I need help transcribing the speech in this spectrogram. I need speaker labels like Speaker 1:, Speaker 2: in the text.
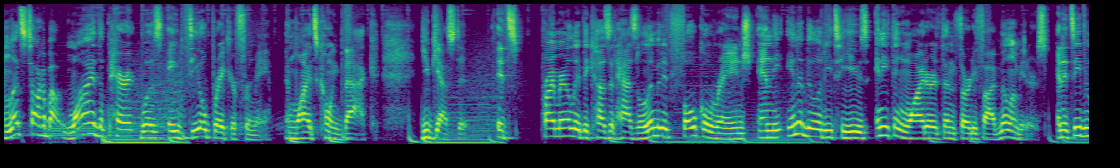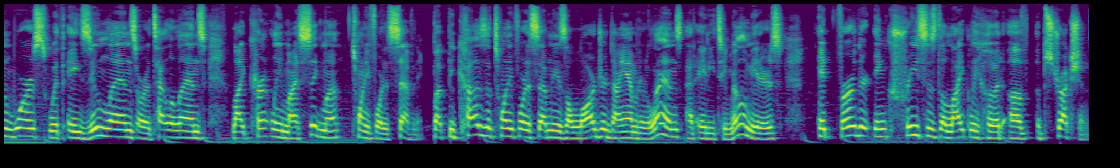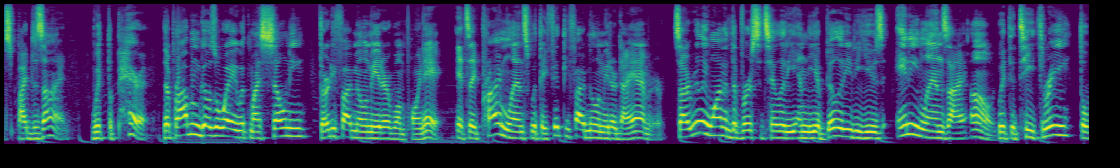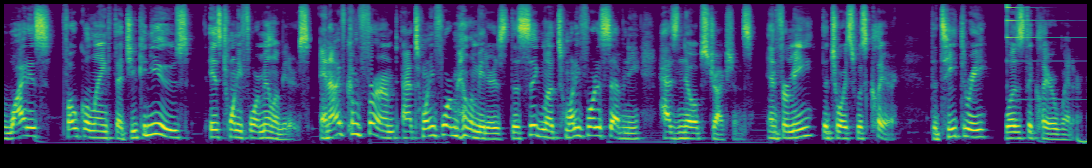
Speaker 1: And let's talk about why the Parrot was a deal breaker for me and why it's going back. You guessed it. It's primarily because it has limited focal range and the inability to use anything wider than 35 millimeters. And it's even worse with a zoom lens or a telelens like currently my Sigma 24 to 70. But because the 24 to 70 is a larger diameter lens at 82 millimeters, it further increases the likelihood of obstructions by design with the Parrot, the problem goes away with my Sony 35mm 1.8. It's a prime lens with a 55mm diameter, so I really wanted the versatility and the ability to use any lens I own. With the T3, the widest focal length that you can use is 24 millimeters. And I've confirmed at 24 millimeters, the Sigma 24 to 70 has no obstructions. And for me, the choice was clear. The T3 was the clear winner.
